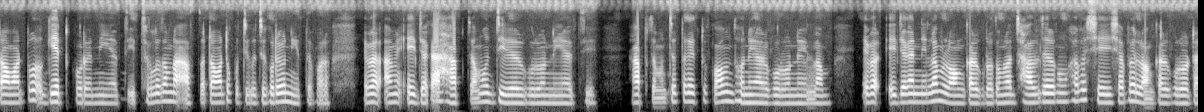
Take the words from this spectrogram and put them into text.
টমাটো গেট করে নিয়েছি। ইচ্ছা করলে তোমরা আস্ত টমাটো কুচি কুচি করেও নিতে পারো। এবার আমি এই জায়গায় হাফ চামচ জিরের গুঁড়ো নিয়েছি। হাফ চামচের থেকে একটু কম ধনিয়ার গুঁড়ো নিলাম। এবার এই জায়গায় নিলাম লঙ্কার গুঁড়ো। তোমরা ঝাল যেরকম খাবে সেই হিসাবে লঙ্কার গুঁড়োটা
